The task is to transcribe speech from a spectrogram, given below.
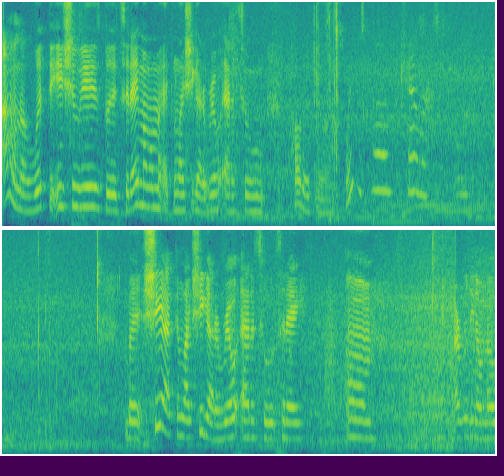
I don't know what the issue is, but today my mama acting like she got a real attitude. Hold up, y'all. What is going on camera? But she acting like she got a real attitude today. Um, I really don't know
